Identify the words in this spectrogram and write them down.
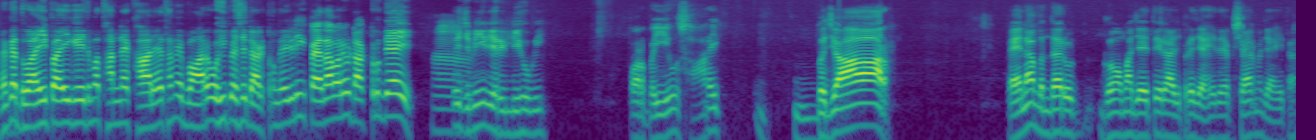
ਮੈਂ ਕਿਹਾ ਦਵਾਈ ਪਾਈ ਗਈ ਤੇ ਮੈਂ ਥਾਨੇ ਖਾ ਲਿਆ ਥਾਵੇਂ ਬਾਹਰ ਉਹੀ ਪੈਸੇ ਡਾਕਟਰ ਨੇ ਜਿਹੜੀ ਪੈਦਾਵਾਰ ਉਹ ਡਾਕਟਰ ਦੇ ਆਏ ਤੇ ਜ਼ਮੀਨ ਜ਼ਹਿਰੀਲੀ ਹੋ ਗਈ। ਪਰ ਬਈ ਉਹ ਸਾਰੇ ਬਾਜ਼ਾਰ ਪਹਿਲਾ ਬੰਦਾ ਗਾਉਂ ਮਾ ਜਾਏ ਤੇ ਰਾਜਪੁਰ ਜਾਏ ਤੇ ਸ਼ਹਿਰ ਮਾ ਜਾਏ ਤਾਂ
